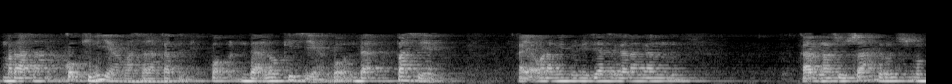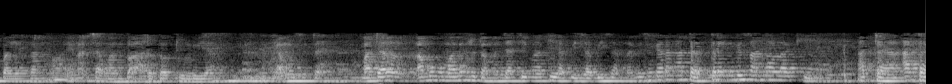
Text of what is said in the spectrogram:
merasa kok gini ya masyarakat ini, kok tidak logis ya, kok tidak pas ya. Kayak orang Indonesia sekarang kan karena susah terus membayangkan oh enak zaman Pak Harto dulu ya. Kamu sudah padahal kamu kemarin sudah mencaci maki habis-habisan tapi sekarang ada tren ke sana lagi. Ada ada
